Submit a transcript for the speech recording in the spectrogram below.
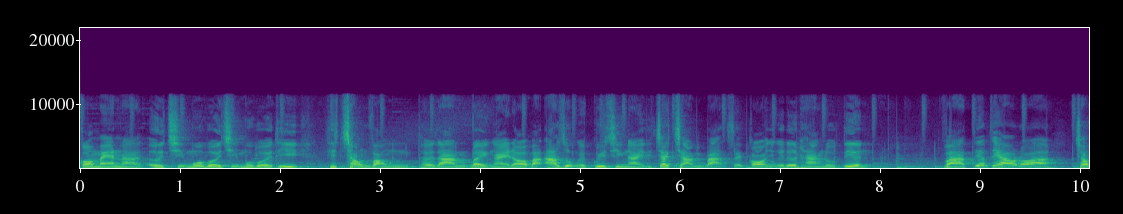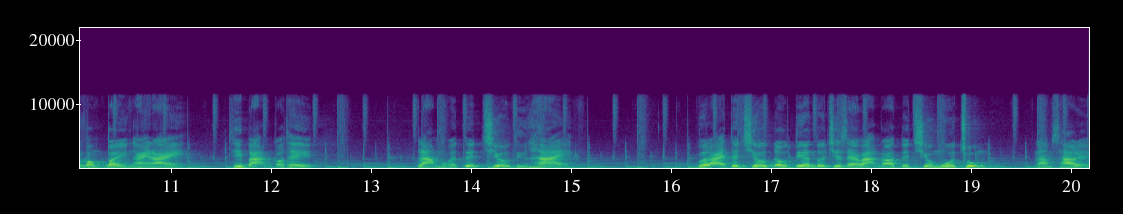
comment là ờ chị mua với, chị mua với. Thì thì trong vòng thời gian 7 ngày đó bạn áp dụng cái quy trình này thì chắc chắn bạn sẽ có những cái đơn hàng đầu tiên. Và tiếp theo đó là trong vòng 7 ngày này thì bạn có thể làm một cái tuyệt chiêu thứ hai vừa nãy tuyệt chiêu, đầu tiên tôi chia sẻ với bạn đó là tuyệt chiêu mua chung. Làm sao để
